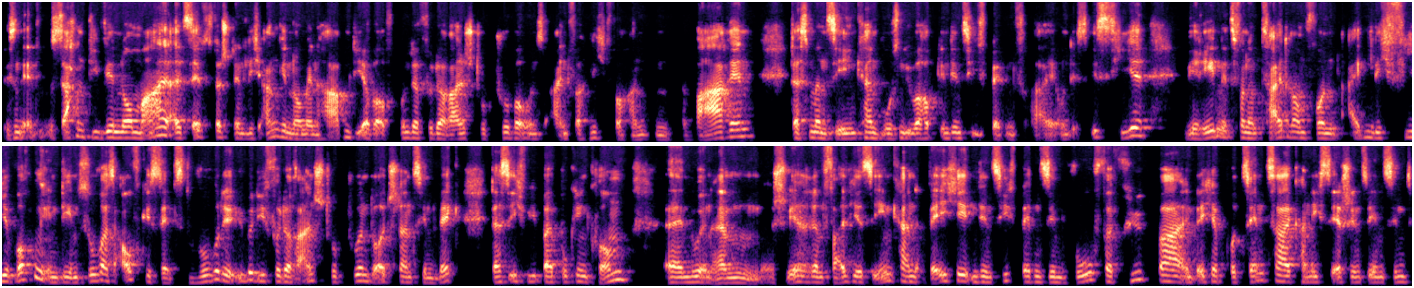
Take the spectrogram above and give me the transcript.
Das sind Sachen, die wir normal als selbstverständlich angenommen haben, die aber aufgrund der föderalen Struktur bei uns einfach nicht vorhanden waren, dass man sehen kann, wo sind überhaupt Intensivbetten frei. Und es ist hier, wir reden jetzt von einem Zeitraum von eigentlich vier Wochen, in dem sowas aufgesetzt wurde über die föderalen Strukturen Deutschlands hinweg, dass ich wie bei Booking.com äh, nur in einem schwereren Fall hier sehen kann, welche Intensivbetten sind wo verfügbar, in welcher Prozentzahl kann ich sehr schön sehen, sind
